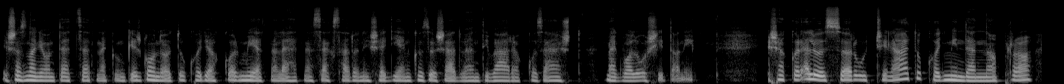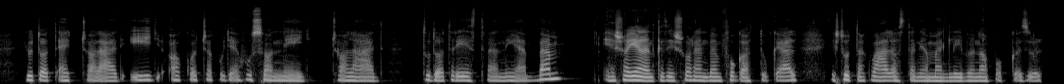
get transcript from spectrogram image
és az nagyon tetszett nekünk, és gondoltuk, hogy akkor miért ne lehetne szexáron is egy ilyen közös adventi várakozást megvalósítani. És akkor először úgy csináltuk, hogy minden napra jutott egy család, így akkor csak ugye 24 család tudott részt venni ebben, és a jelentkezés sorrendben fogadtuk el, és tudtak választani a meglévő napok közül.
